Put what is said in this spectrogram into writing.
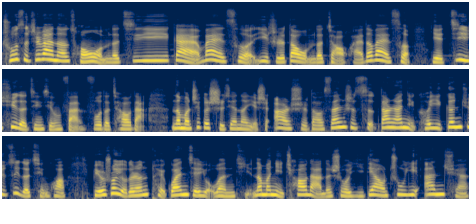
除此之外呢，从我们的膝盖外侧一直到我们的脚踝的外侧，也继续的进行反复的敲打。那么这个时间呢，也是二十到三十次。当然，你可以根据自己的情况，比如说有的人腿关节有问题，那么你敲打的时候一定要注意安全，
